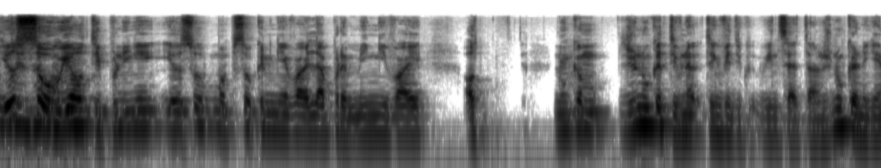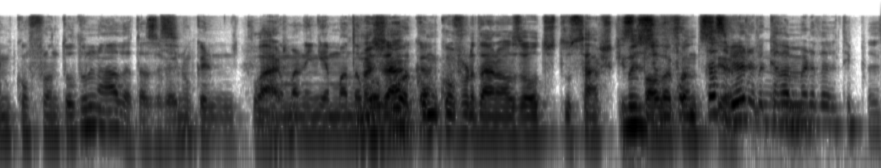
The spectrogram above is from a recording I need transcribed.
eu sou eu, tipo, ninguém, eu sou uma pessoa que ninguém vai olhar para mim e vai. Nunca, eu nunca tive, tenho 20, 27 anos, nunca ninguém me confrontou do nada, estás a ver? Nunca Claro. nunca ninguém me mandou Mas uma já boca. como confrontaram aos outros, tu sabes que isso Mas pode eu fo- acontecer. Estás a ver aquela merda tipo, que eu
